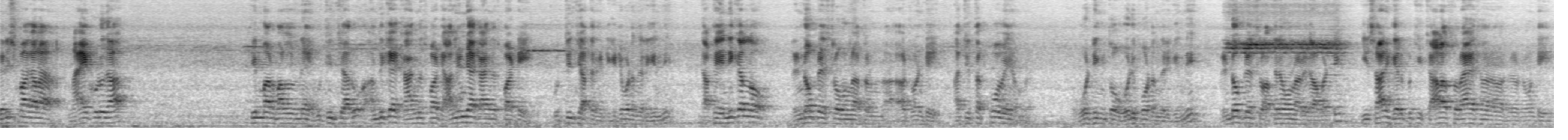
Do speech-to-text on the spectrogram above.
చరిష్మా గల నాయకుడుగా తీర్మార్ మల్లనే గుర్తించారు. అందుకే Congress party all India Congress party గుర్తించి అతనికి టికెట్ ఇవ్వడం జరిగింది. గత ఎన్నికల్లో రెండో ప్లేస్లో ఉన్న అతను అటువంటి అతి తక్కువ వ్యయం- ఓటింగ్తో ఓడిపోవడం జరిగింది. రెండో ప్లేస్లో అతనే ఉన్నాడు కాబట్టి ఈసారి గెలుపుకి చాలా సునాయాసమైనటువంటి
